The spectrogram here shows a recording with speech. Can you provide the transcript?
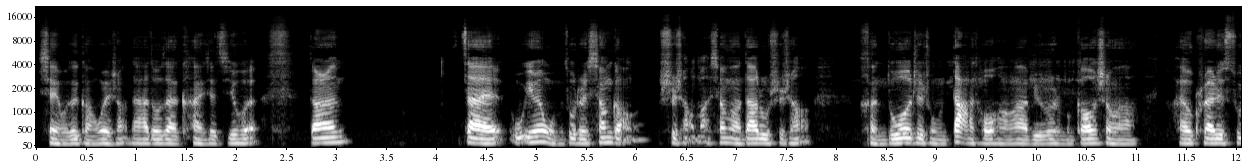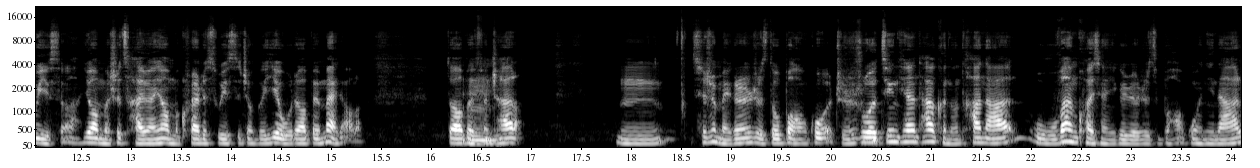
现有的岗位上，大家都在看一些机会。当然，在因为我们做着香港市场嘛，香港大陆市场。很多这种大投行啊，比如说什么高盛啊，还有 Credit Suisse 啊，要么是裁员，要么 Credit Suisse 整个业务都要被卖掉了，都要被分拆了。嗯，其实每个人日子都不好过，只是说今天他可能他拿五万块钱一个月日子不好过，你拿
